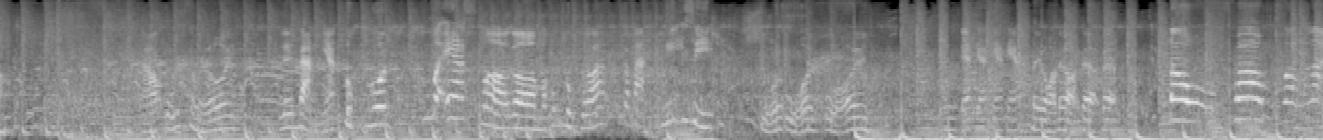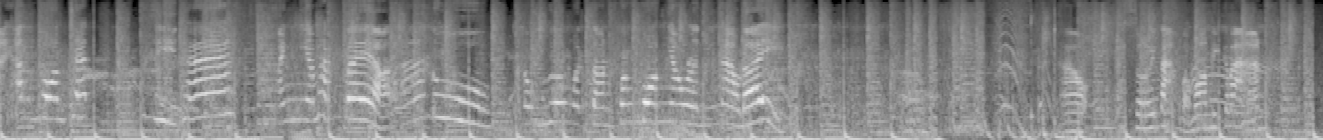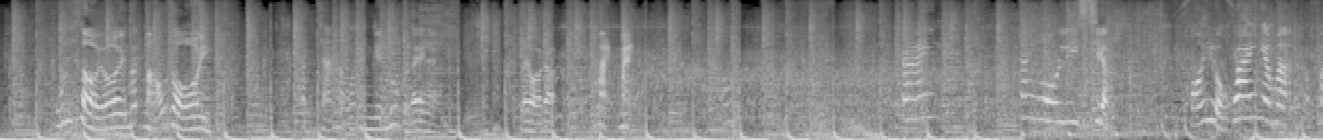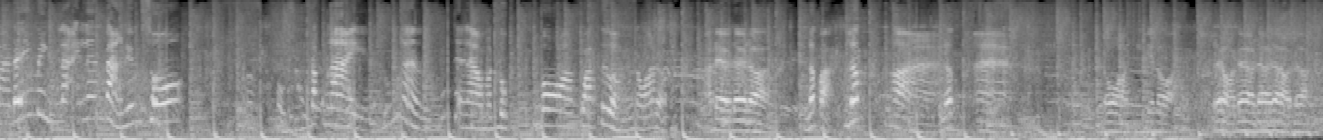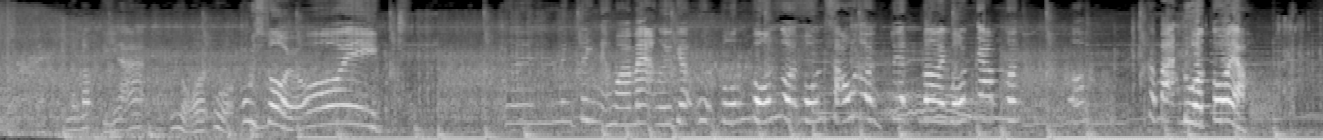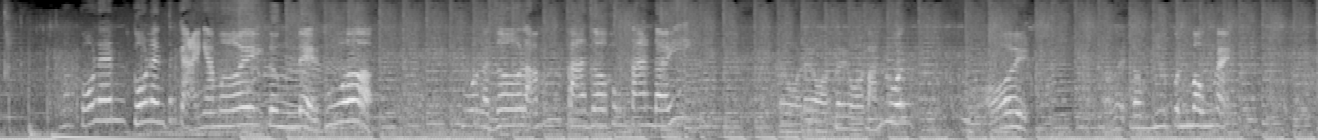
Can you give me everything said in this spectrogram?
úi trời ơi lên bảng nhé tục luôn. Mà SMG mà không tục nữa. Các bạn nghĩ gì? Ủa ủa ủa tét tét tét tét đây rồi đây rồi đây rồi đâu không vòng lại ăn con chết gì thế? Anh em HP à? Á tù đồng hương mà toàn quăng bom nhau. Tạm đi các bạn. Úi trời ơi, mất máu rồi. Chắc chắn là có thanh niên núp ở đây này. Đây rồi đây mạnh mạnh. Cái cái holy shit khó hiểu quá anh em ạ mà đấy mình lại lên bảng điểm số ờ, khẩu súng bắt lai đúng là không thể nào mà đục bo qua tưởng nó được. À đây đây rồi. Lấp lấp ui dồi ui ui rồi ôi hòa mạng rồi kìa. Bốn bốn rồi, bốn, sáu rồi. Tuyệt vời, bốn, năm rồi. Các bạn đùa tôi à? Cố lên cố lên tất cả anh em ơi đừng để thua. Thua là dơ lắm, ta dơ không tan đấy. Đây rồi đây rồi đây rồi bắn luôn. Ôi, nó lại đông như phân mông này.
